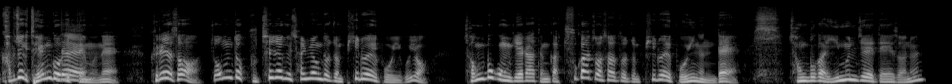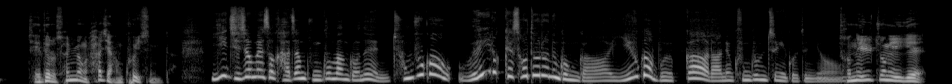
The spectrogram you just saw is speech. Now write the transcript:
갑자기 된 거기 네. 때문에 그래서 좀 더 구체적인 설명도 좀 필요해 보이고요. 정보 공개라든가 추가 조사도 좀 필요해 보이는데 정부가 이 문제에 대해서는 제대로 설명을 하지 않고 있습니다. 이 지점에서 가장 궁금한 거는 정부가 왜 이렇게 서두르는 건가? 이유가 뭘까라는 궁금증이거든요. 저는 일종의 이게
